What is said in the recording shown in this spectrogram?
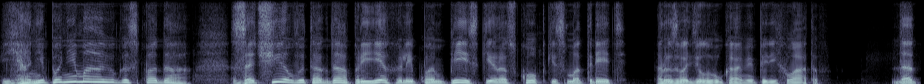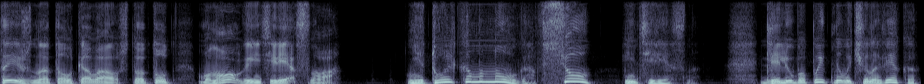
Я не понимаю, господа, зачем вы тогда приехали помпейские раскопки смотреть? Разводил руками Перехватов. Да ты ж натолковал, что тут много интересного. Не только много, все интересно. Для любопытного человека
